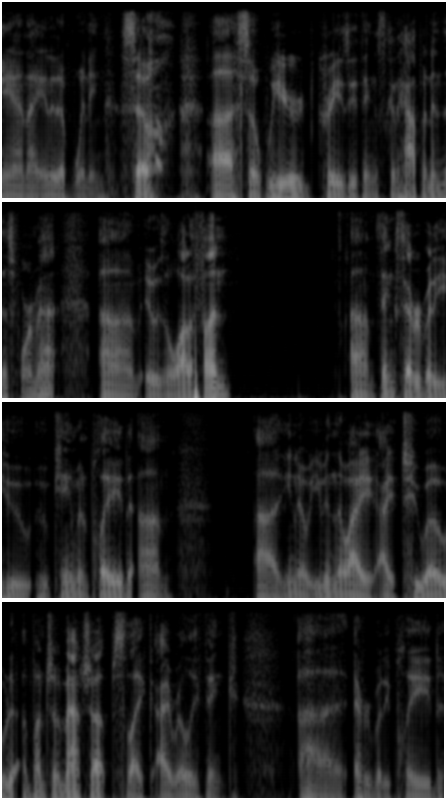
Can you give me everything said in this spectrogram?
and I ended up winning. So uh, so weird, crazy things can happen in this format. Um, it was a lot of fun. Um, thanks to everybody who who came and played. Um, Uh, you know, even though I, I 2 0'd a bunch of matchups, like I really think uh, everybody played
